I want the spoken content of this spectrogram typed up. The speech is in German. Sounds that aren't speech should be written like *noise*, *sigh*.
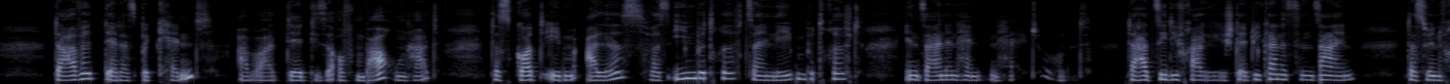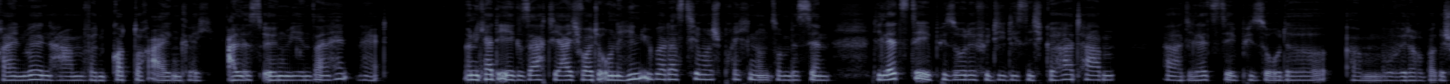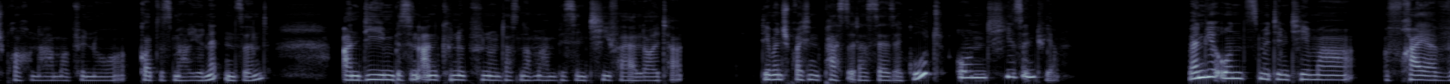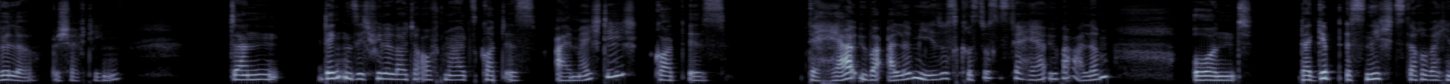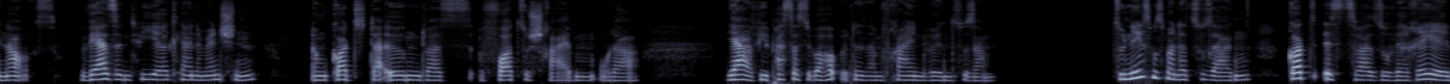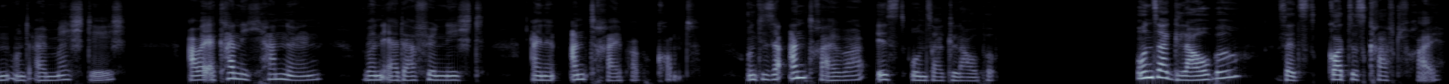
David, der das bekennt aber der diese Offenbarung hat, dass Gott eben alles, was ihn betrifft, sein Leben betrifft, in seinen Händen hält. Und da hat sie die Frage gestellt, wie kann es denn sein, dass wir einen freien Willen haben, wenn Gott doch eigentlich alles irgendwie in seinen Händen hält? Und ich hatte ihr gesagt, ja, ich wollte ohnehin über das Thema sprechen und so ein bisschen die letzte Episode, für die, die es nicht gehört haben, äh, die letzte Episode, ähm, wo wir darüber gesprochen haben, ob wir nur Gottes Marionetten sind, an die ein bisschen anknüpfen und das nochmal ein bisschen tiefer erläutern. Dementsprechend passte das sehr, sehr gut und hier sind wir. Wenn wir uns mit dem Thema freier Wille beschäftigen, dann denken sich viele Leute oftmals, Gott ist allmächtig, Gott ist der Herr über allem, Jesus Christus ist der Herr über allem und da gibt es nichts darüber hinaus. Wer sind wir, kleine Menschen, um Gott da irgendwas vorzuschreiben oder ja, wie passt das überhaupt mit unserem freien Willen zusammen? Zunächst muss man dazu sagen, Gott ist zwar souverän und allmächtig, aber er kann nicht handeln, wenn er dafür nicht einen Antreiber bekommt. Und dieser Antreiber ist unser Glaube. Unser Glaube setzt Gottes Kraft frei.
